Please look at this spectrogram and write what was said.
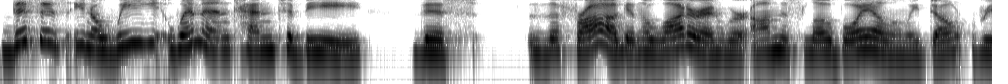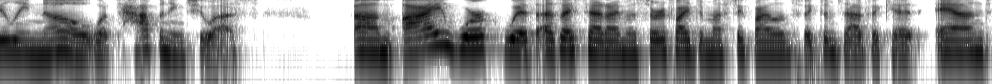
this is you know we women tend to be this the frog in the water and we're on this low boil and we don't really know what's happening to us. Um, i work with as i said i'm a certified domestic violence victims advocate and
